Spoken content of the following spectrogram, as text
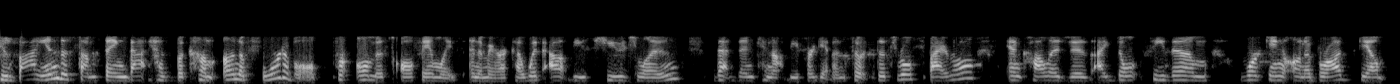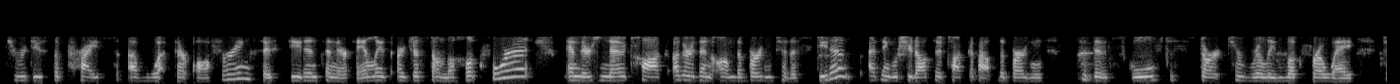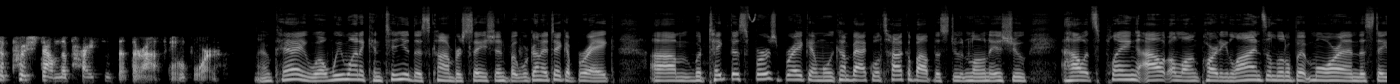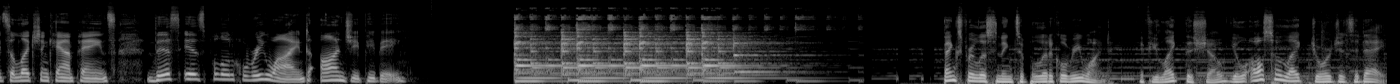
to buy into something that has become unaffordable for almost all families in America without these huge loans that then cannot be forgiven. So it's this real spiral and colleges I don't see them working on a broad scale to reduce the price of what they're offering. So students and their families are just on the hook for it. And there's no talk other than on the burden to the students. I think we should also talk about the burden to those schools to start to really look for a way to push down the prices that they're asking for. Okay, well, we want to continue this conversation, but we're going to take a break. Um, we'll take this first break, and when we come back, we'll talk about the student loan issue, how it's playing out along party lines a little bit more, and the state's election campaigns. This is Political Rewind on GPB. Thanks for listening to Political Rewind. If you like this show, you'll also like Georgia Today.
